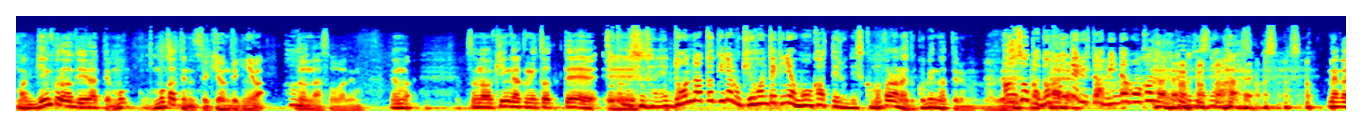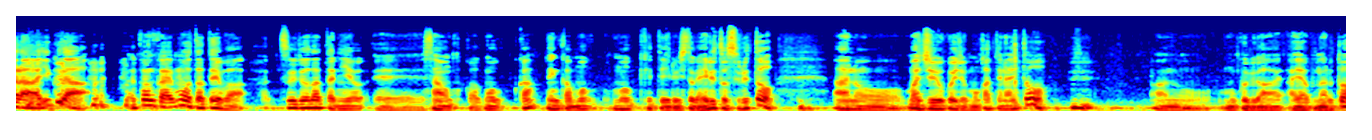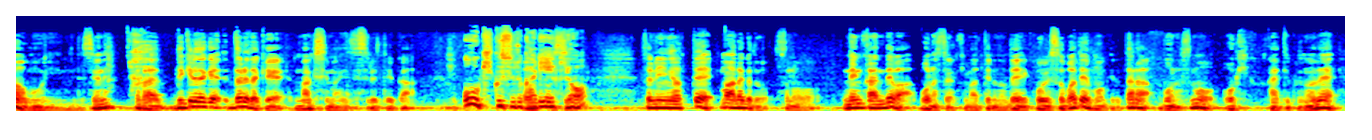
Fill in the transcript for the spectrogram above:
まあ、銀行のディーラーっても儲かってるんですよ基本的には、はい、どんな相場でも。でもその金額にとってちょっと待ってくださいね、えー、どんな時でも基本的には儲かってるんですか？儲からないとクビになってるので。あそうか。残ってる人はみんな儲かってるってことですね、はい、だからいくら今回も例えば通常だったら、えー、3億か5億か年間も儲けている人がいるとするとあの、まあ、10億以上儲かってないと、うん、あのもう首が危うくなるとは思いですよね。だからできるだけどれだけマキシマイズするというか大きくするか利益を？それによってまあだけどその年間ではボーナスが決まってるのでこういう相場で儲けてたらボーナスも大きく返ってくるので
